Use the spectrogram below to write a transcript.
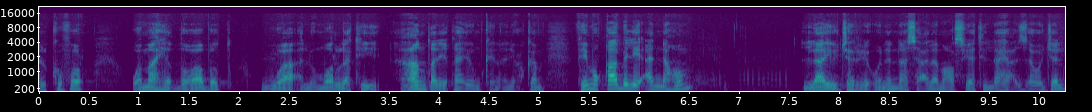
الكفر وما هي الضوابط والأمور التي عن طريقها يمكن أن يحكم في مقابل أنهم لا يجرئون الناس على معصية الله عز وجل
